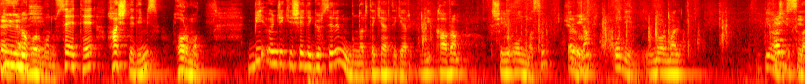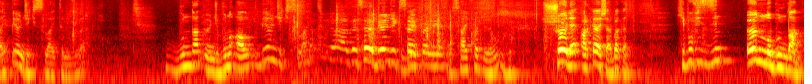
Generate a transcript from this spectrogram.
büyüme hormonu. STH dediğimiz hormon. Bir önceki şeyde gösterelim mi bunları teker teker bir kavram şeyi olmasın. Ver hocam. O değil. Normal bir önceki Hangisiydi? slide. Bir önceki slaytımızı ver. Bundan önce bunu al. Bir önceki slide. Ya desene bir önceki sayfayı. E, sayfa diyorum. Şöyle arkadaşlar bakın. Hipofizin ön lobundan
